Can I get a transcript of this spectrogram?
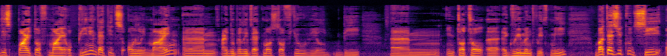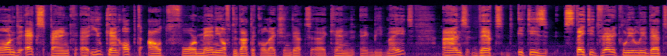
despite of my opinion that it's only mine, um, I do believe that most of you will be um, in total uh, agreement with me. But as you could see on the Xpeng, uh, you can opt out for many of the data collection that uh, can uh, be made and that it is stated very clearly that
